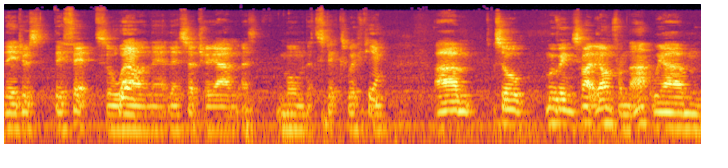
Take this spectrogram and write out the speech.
They just they fit so well and they're, they're such a, um, a moment that sticks with you. Um, so moving slightly on from that, we um,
